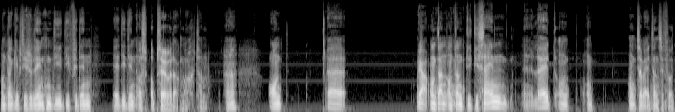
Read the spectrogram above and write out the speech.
und dann gibt es die Studenten, die, die für den, äh, die den Observer da gemacht haben. Ja? Und äh, ja, und dann, und dann die Design-Leute und, und, und so weiter und so fort.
